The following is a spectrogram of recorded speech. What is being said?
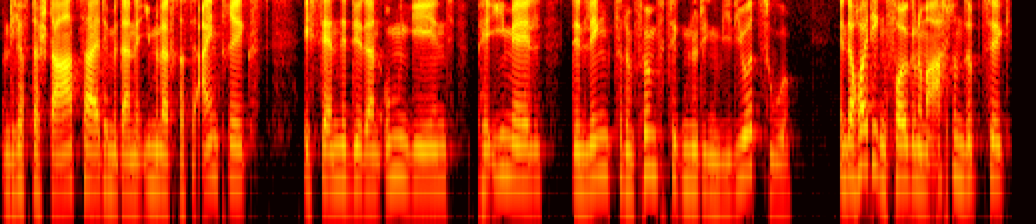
und dich auf der Startseite mit deiner E-Mail-Adresse einträgst. Ich sende dir dann umgehend per E-Mail den Link zu dem 50-minütigen Video zu. In der heutigen Folge Nummer 78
